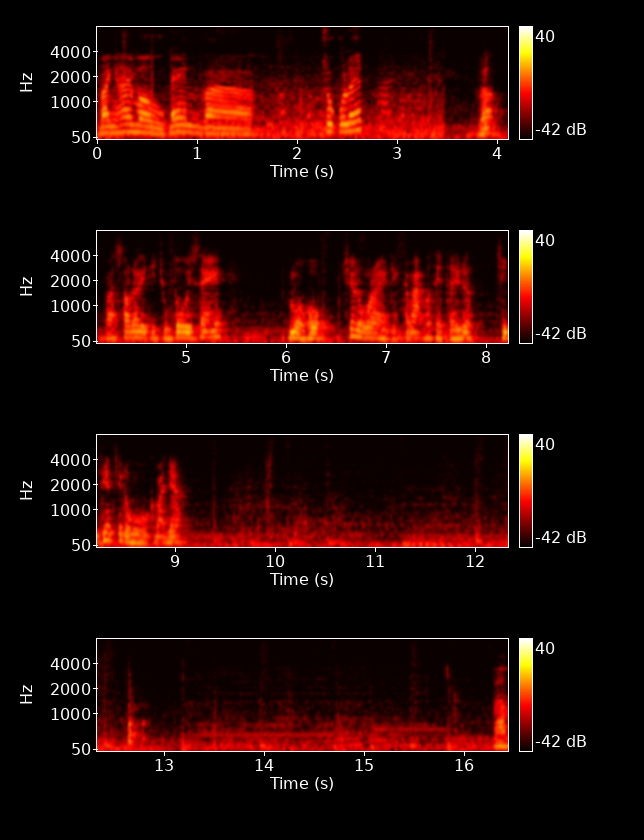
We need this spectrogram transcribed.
Vành hai màu đen và chocolate. Vâng, và sau đây thì chúng tôi sẽ mở hộp chiếc đồng hồ này để các bạn có thể thấy được chi tiết chiếc đồng hồ các bạn nhé Vâng,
